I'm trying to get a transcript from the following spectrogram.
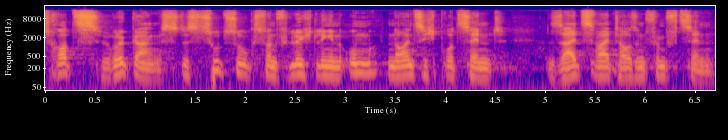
trotz Rückgangs des Zuzugs von Flüchtlingen um 90 Prozent seit 2015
